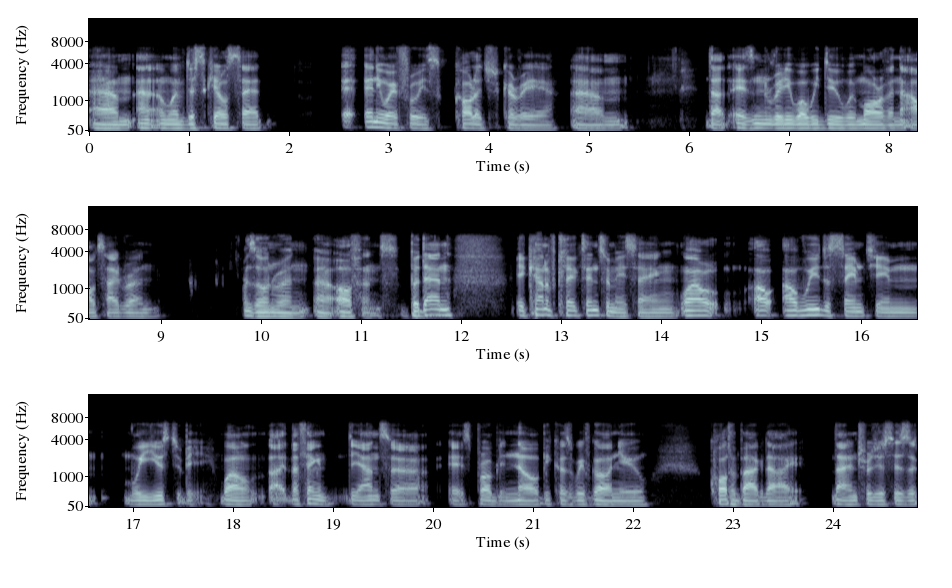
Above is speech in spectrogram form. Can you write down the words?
um, and, and, with the skill set anyway through his college career. Um, that isn't really what we do. We're more of an outside run, zone run uh, offense. But then it kind of clicked into me saying, well, are, are we the same team we used to be? Well, I, I, think the answer is probably no, because we've got a new quarterback that, that introduces a,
